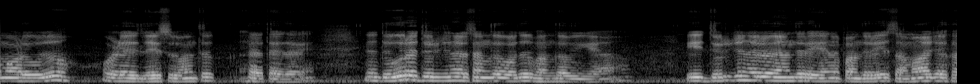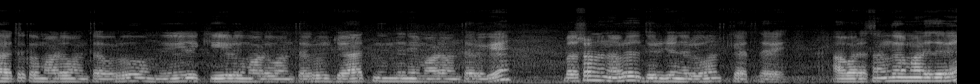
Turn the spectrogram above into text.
ಮಾಡುವುದು ಒಳ್ಳೆಯ ಲೇಸು ಅಂತ ಹೇಳ್ತಾ ಇದ್ದಾರೆ. ಇನ್ನು ದೂರ ದುರ್ಜನರ ಸಂಘವದು ಭಂಗವೀಯ. ಈ ದುರ್ಜನರು ಅಂದರೆ ಏನಪ್ಪ ಅಂದರೆ ಸಮಾಜ ಘಾತಕ ಮಾಡುವಂಥವರು, ಮೇಲೆ ಕೀಳು ಮಾಡುವಂಥವ್ರು, ಜಾತಿ ನಿಂದನೆ ಮಾಡುವಂಥವ್ರಿಗೆ ಬಸವಣ್ಣನವರು ದುರ್ಜನರು ಅಂತ ಕೇಳ್ತಾರೆ. ಅವರ ಸಂಘ ಮಾಡಿದರೆ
